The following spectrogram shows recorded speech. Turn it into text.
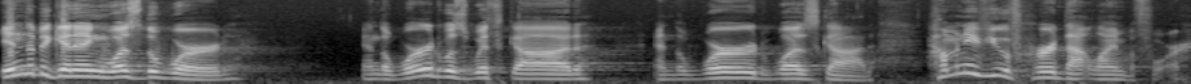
In the beginning was the Word, and the Word was with God, and the Word was God. How many of you have heard that line before?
